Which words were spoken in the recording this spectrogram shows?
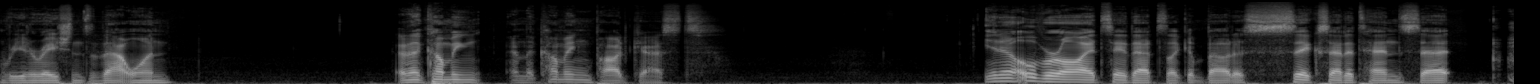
reiterations of that one. And the coming and the coming podcasts. You know, overall I'd say that's like about a six out of ten set. I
